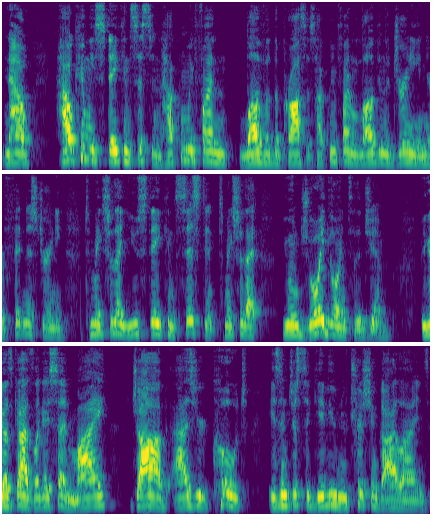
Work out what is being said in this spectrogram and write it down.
Now, how can we stay consistent? How can we find love of the process? How can we find love in the journey, in your fitness journey, to make sure that you stay consistent, to make sure that you enjoy going to the gym? Because, guys, like I said, my job as your coach isn't just to give you nutrition guidelines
